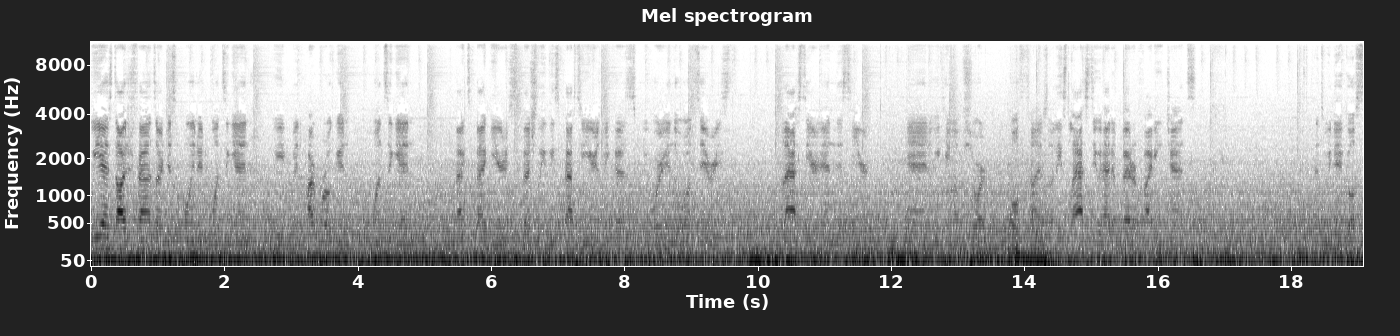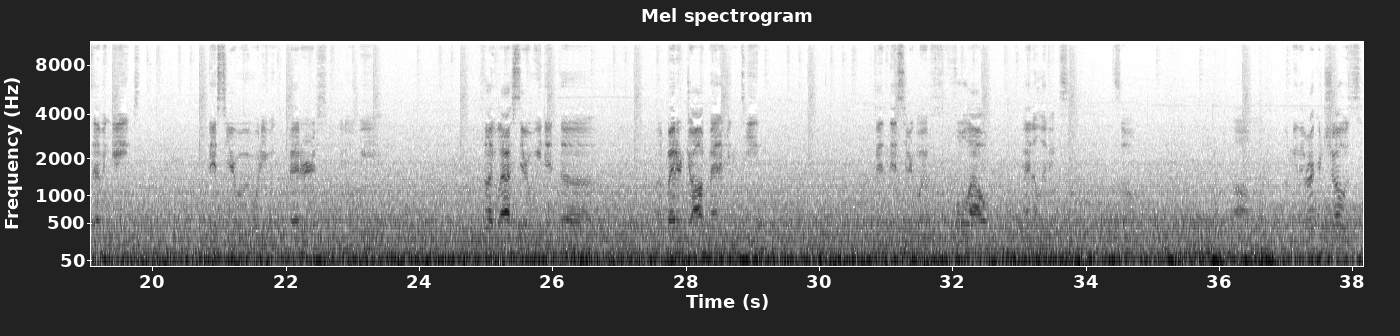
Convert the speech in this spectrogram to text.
we as Dodger fans are disappointed once again. We've been heartbroken once again, back to back years, especially these past two years because we were in the World Series last year and this year, and we came up short both times. At least last year we had a better fighting chance we did go seven games. This year we weren't even competitors. You know, we I feel like last year we did the a better job managing the team than this year going full out analytics. So, um, I mean, the record shows,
